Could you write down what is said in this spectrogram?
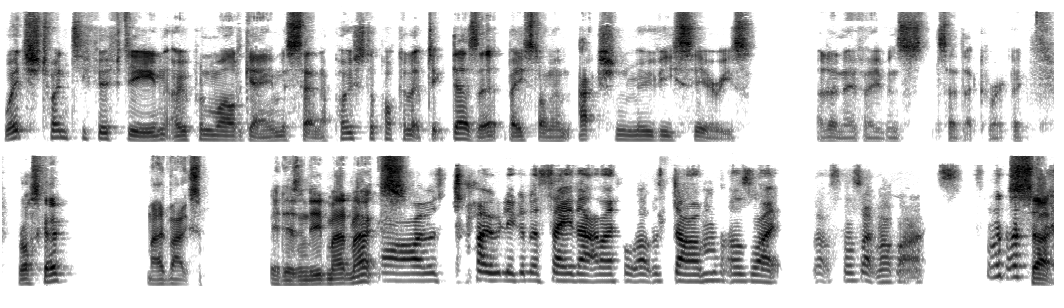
Which 2015 open world game is set in a post apocalyptic desert based on an action movie series? I don't know if I even said that correctly. Rossko? Mad Max. It is indeed Mad Max. Oh, I was totally gonna say that, and I thought that was dumb. I was like, that sounds like my parents. So,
